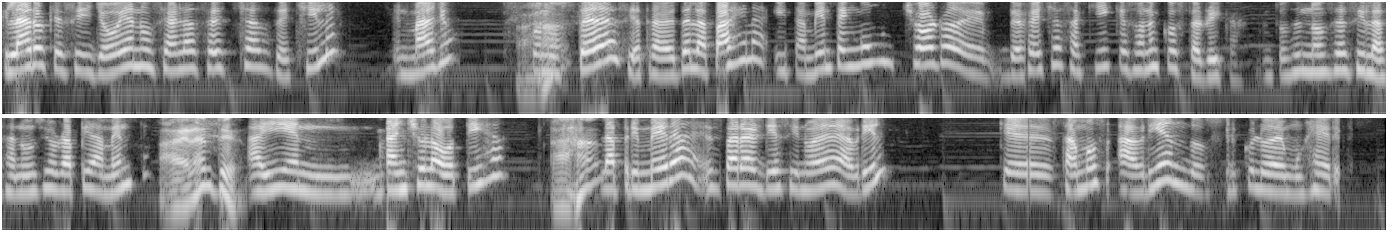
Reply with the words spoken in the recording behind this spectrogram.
claro que sí. Yo voy a anunciar las fechas de Chile en mayo con ustedes y a través de la página. Y también tengo un chorro de, de, fechas aquí que son en Costa Rica. Entonces no sé si las anuncio rápidamente. Adelante. Ahí en Gancho La Botija, la primera es para el 19 de abril, que estamos abriendo Círculo de Mujeres,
